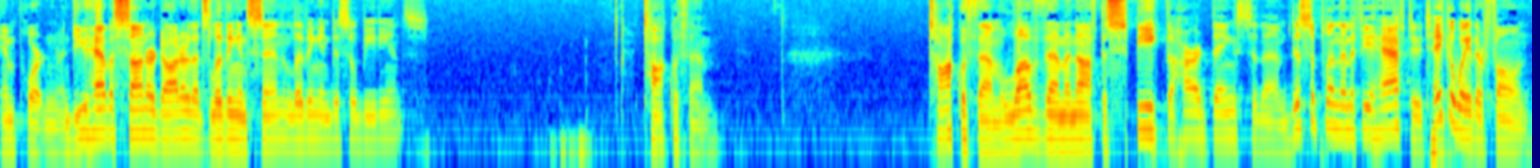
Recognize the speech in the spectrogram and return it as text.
important. And do you have a son or daughter that's living in sin, living in disobedience? Talk with them. Talk with them. Love them enough to speak the hard things to them. Discipline them if you have to. Take away their phone.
